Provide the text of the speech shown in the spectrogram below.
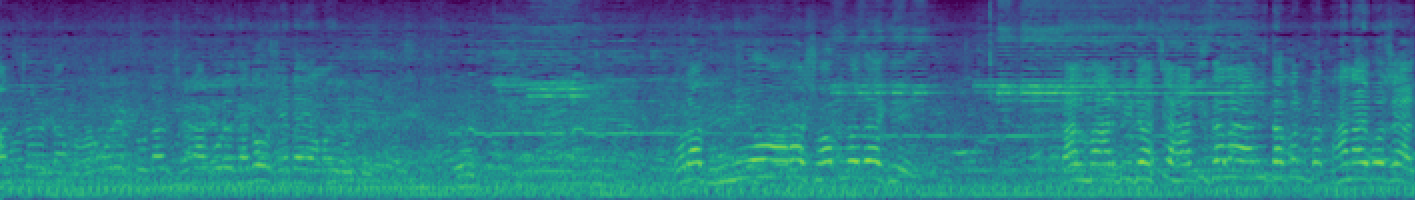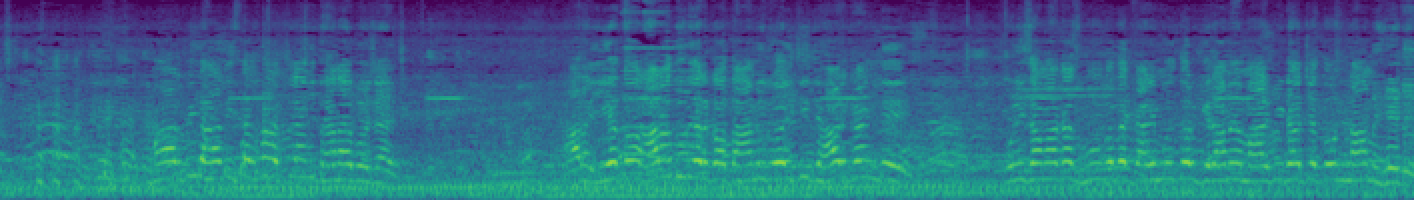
অঞ্চলটা ভাঙরে টোটাল সেরা করে দেখাবো, সেটাই আমাদের উদ্দেশ্য। ওরা ঘুমিয়েও আমার স্বপ্ন দেখে। কাল মারপিট হচ্ছে হাতিশালা, আমি তখন থানায় বসে আছি। মারপিট হাতিশালা হচ্ছে, আমি থানায় বসে আছি। আর ইয়ে তো আরও দূরের কথা, আমি রয়েছি ঝাড়খণ্ডে। পুলিশ আমার কাছে ফোন করতে কারিমুল, তোর গ্রামে মারপিট হচ্ছে, তোর নাম হেডে।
